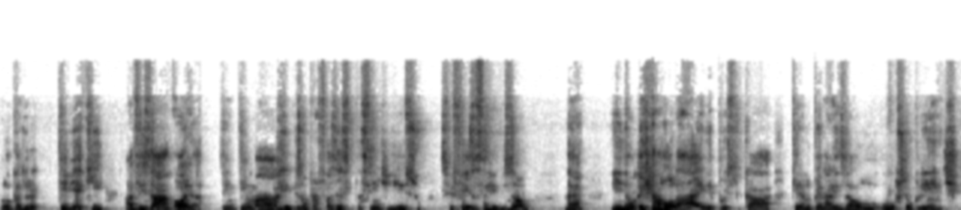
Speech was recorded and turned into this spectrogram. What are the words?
A locadora teria que avisar, olha, tem, tem uma revisão para fazer, você está ciente disso? Você fez essa revisão? Né? e não deixar rolar e depois ficar querendo penalizar o, o seu cliente.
